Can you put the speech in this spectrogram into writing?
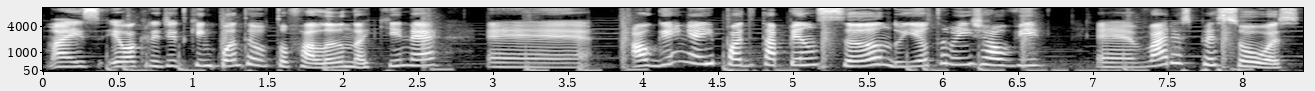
Mas eu acredito que enquanto eu tô falando aqui, né, é, alguém aí pode estar tá pensando, e eu também já ouvi é, várias pessoas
